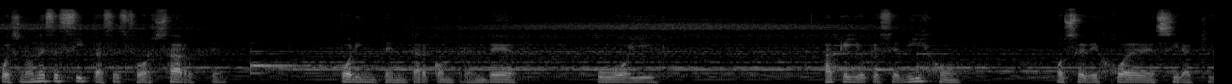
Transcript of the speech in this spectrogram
pues no necesitas esforzarte por intentar comprender u oír, aquello que se dijo o se dejó de decir aquí,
